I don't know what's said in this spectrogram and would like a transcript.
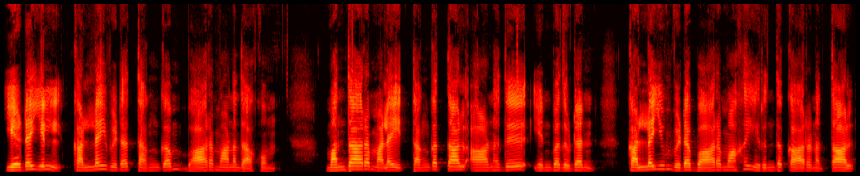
எடையில் கல்லை விட தங்கம் பாரமானதாகும். மந்தார மலை தங்கத்தால் ஆனது என்பதுடன் கல்லையும் விட பாரமாக இருந்த காரணத்தால்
